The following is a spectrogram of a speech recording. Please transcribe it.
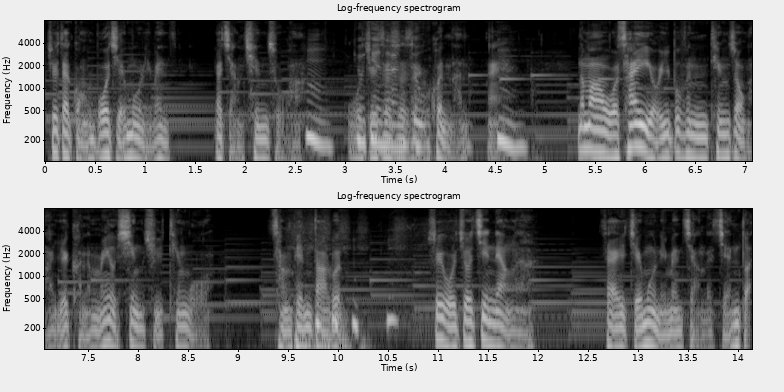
就在广播节目里面要讲清楚哈，嗯，我觉得这是很困难，哎，嗯，那么我猜有一部分听众啊，也可能没有兴趣听我长篇大论，所以我就尽量呢，在节目里面讲的简短。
